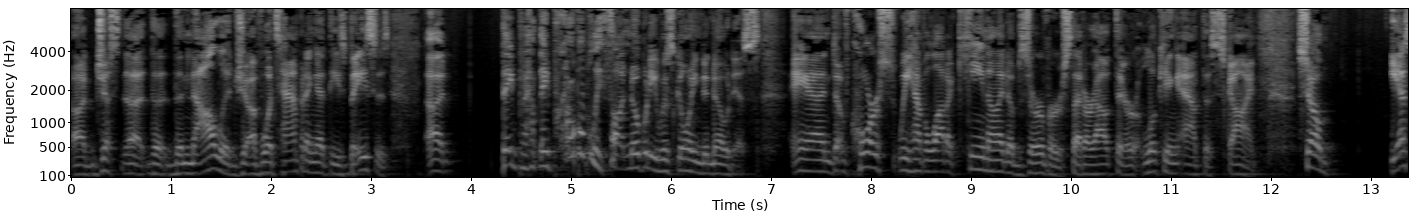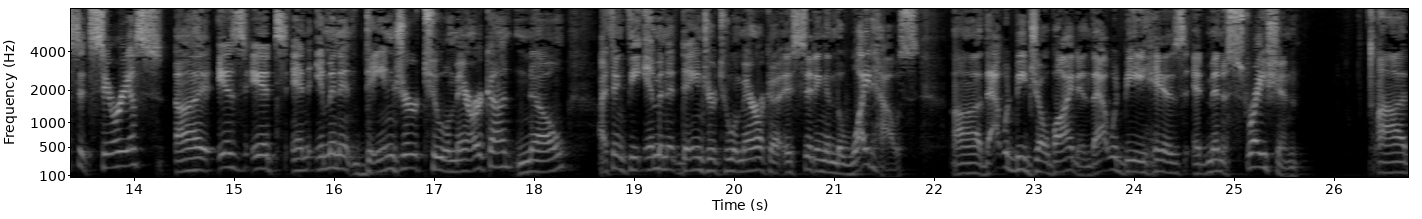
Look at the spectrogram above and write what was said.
uh, just the, the, the knowledge of what's happening at these bases. Uh, they they probably thought nobody was going to notice. And of course, we have a lot of keen-eyed observers that are out there looking at the sky. So yes, it's serious. Uh, is it an imminent danger to America? No. I think the imminent danger to America is sitting in the White House. Uh, that would be Joe Biden. That would be his administration. Uh,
